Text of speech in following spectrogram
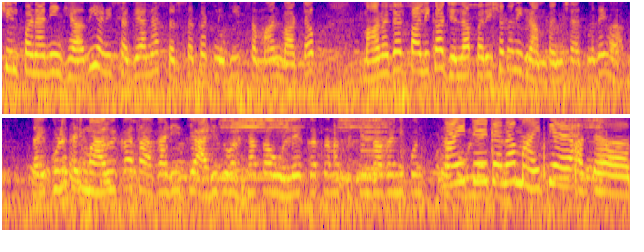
संवेदनशीलपणाने घ्यावी आणि सगळ्यांना सरसकट निधी समान वाटप महानगरपालिका जिल्हा परिषद आणि ग्रामपंचायतमध्ये व्हावी. कुठेतरी महाविकास आघाडीच्या अडीच वर्षाचा उल्लेख करताना सचिनदादांनी पण नाही ते त्यांना माहिती आहे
